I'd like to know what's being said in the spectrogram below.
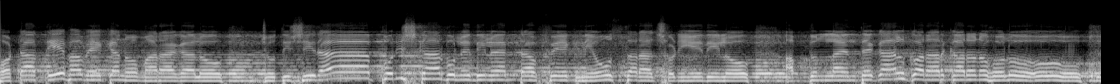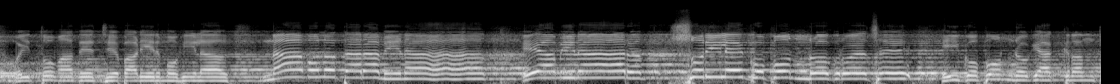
হঠাৎ এভাবে কেন মারা গেল? জ্যোতিষীরা পরিষ্কার বলে দিল, একটা ফেক নিউজ তারা ছড়িয়ে দিল। আবদুল্লাহ ইন্তেকাল করার কারণ হলো, ওই তোমাদের যে বাড়ির মহিলা, নাম হলো তার আমিনা। এ আমিনার শরীরে গোপন রোগ রয়েছে। এই গোপন রোগে আক্রান্ত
